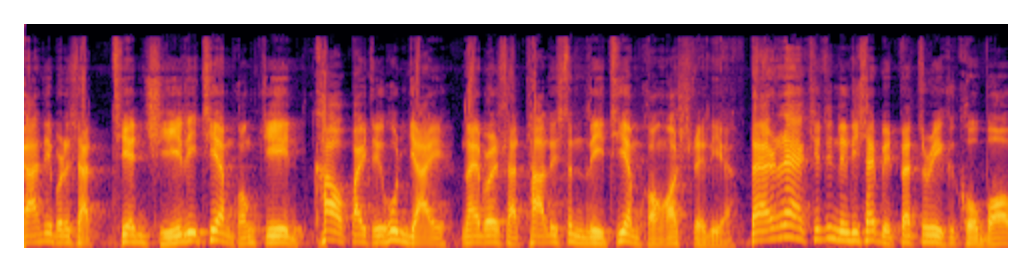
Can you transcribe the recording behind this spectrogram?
การที่บริษัทเทียนฉีลิเธียมของจีน เข้าไปถือหุ้นใหญ่ในบริษัททาลิสันลิเธียมของออสเตรเลีย แต่แร่ชนิดหนึ่งที่ใช้ผลิตแบตเตอรี่คือโคบอลต์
